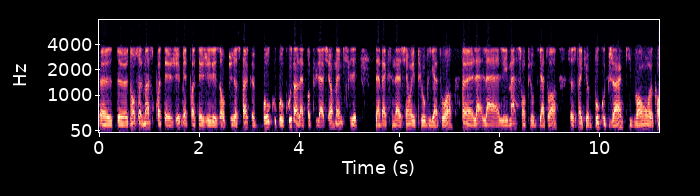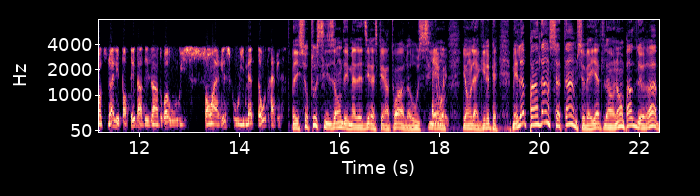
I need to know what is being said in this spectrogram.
euh, de non seulement se protéger, mais protéger les autres. Puis j'espère que beaucoup, beaucoup dans la population, même si la vaccination est plus obligatoire, les masques sont plus obligatoires, j'espère qu'il y a beaucoup de gens qui vont continuer à les porter dans des endroits où ils sont à risque ou ils mettent d'autres à risque. Et surtout s'ils ont des maladies respiratoires, là, aussi, eh ils, ont, la grippe. Mais là, pendant ce temps, M. Veillette, là, on parle d'Europe,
